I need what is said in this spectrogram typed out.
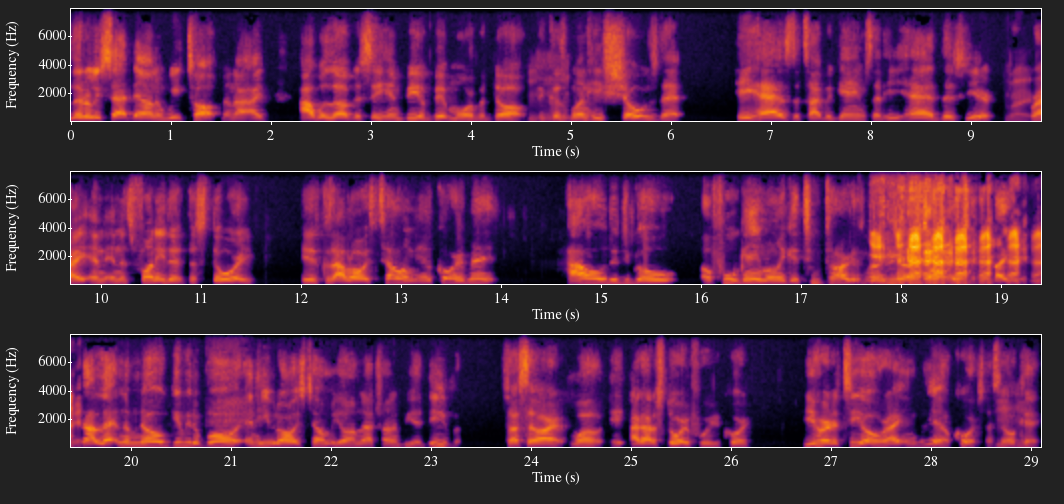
literally sat down and we talked, and I, I I would love to see him be a bit more of a dog Mhm. because when he shows that, he has the type of games that he had this year, right. right? And and it's funny that the story is because I would always tell him, you Corey, man, how did you go a full game and only get two targets? Man, you not talking, like you're not letting them know, give you the ball, and he would always tell me, yo, I'm not trying to be a diva. So I said, all right, well, I got a story for you, Corey. You heard of T.O., right? And yeah, of course. I said, Mhm. okay.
